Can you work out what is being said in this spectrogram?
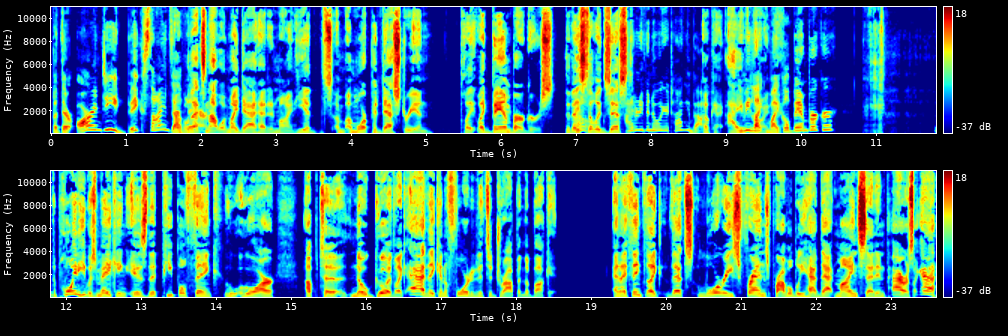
But there are indeed big signs out well, there. Well, that's not what my dad had in mind. He had a, a more pedestrian plate, like Bambergers. Do they Oh. still exist? I don't even know what you're talking about. Okay, I you mean no like idea. Michael Bamberger? The point he was making is that people think who who are up to no good, like ah, they can afford it. It's a drop in the bucket. And I think like that's Lori's friends probably had that mindset in Paris, like ah,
